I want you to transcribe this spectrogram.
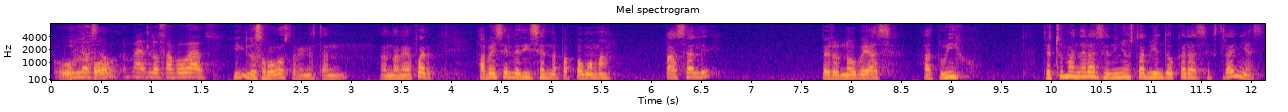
Uf, y los, ab- abogados. Y los abogados también están andan ahí afuera. A veces le dicen a papá o mamá, pásale, pero no veas a tu hijo. De todas maneras, el niño está viendo caras extrañas.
